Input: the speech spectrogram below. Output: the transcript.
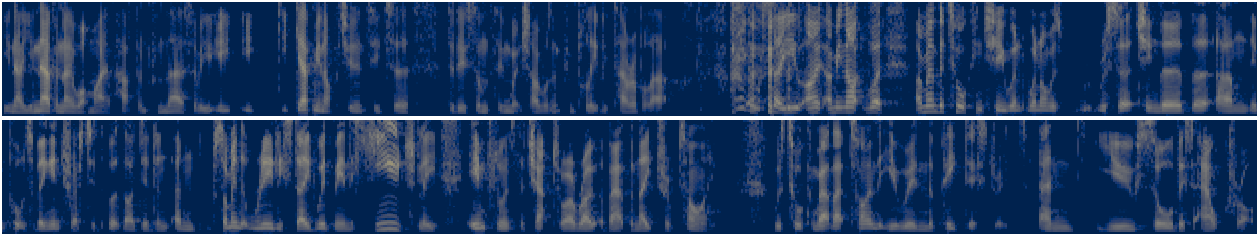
you know, you never know what might have happened from there. So he, he, he gave me an opportunity to, to do something which I wasn't completely terrible at also, you, I, I mean, I, well, I, remember talking to you when, when I was researching the, the um, importance of being interested, the book that I did, and, and something that really stayed with me and hugely influenced the chapter I wrote about the nature of time was talking about that time that you were in the Peak District and you saw this outcrop.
